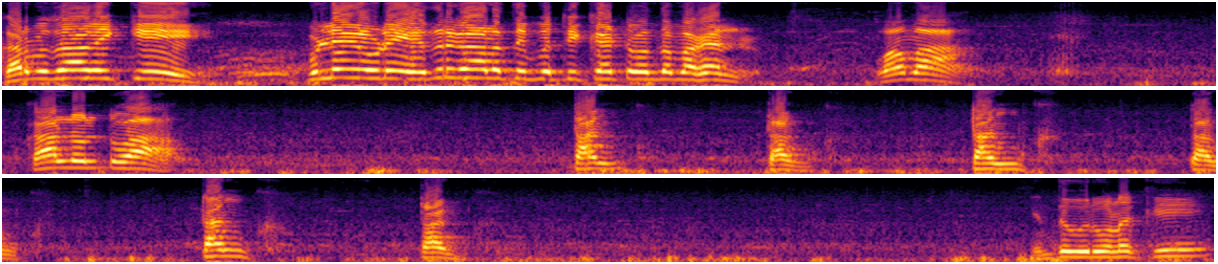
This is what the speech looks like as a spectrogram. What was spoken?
கர்மசாமிக்கு. பிள்ளைகளுடைய எதிர்காலத்தை பற்றி கேட்டு வந்த மகன். வாமா. கால் நோட்டு வா. டங்க் டங்க் டங்க் டங்க் டங்க் டங்க். எந்த ஊர் உனக்கு?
